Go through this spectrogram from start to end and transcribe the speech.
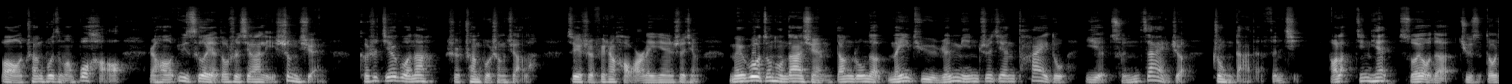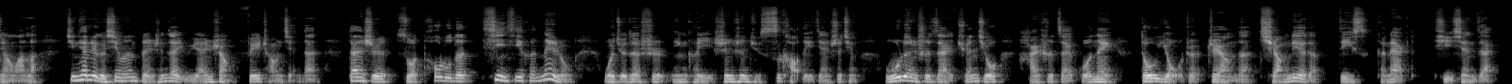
报川普怎么不好，然后预测也都是希拉里胜选。可是结果呢，是川普胜选了，所以是非常好玩的一件事情。美国总统大选当中的媒体与人民之间态度也存在着重大的分歧。好了，今天所有的句子都讲完了。今天这个新闻本身在语言上非常简单，但是所透露的信息和内容。我觉得是您可以深深去思考的一件事情，无论是在全球还是在国内，都有着这样的强烈的 disconnect 体现在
